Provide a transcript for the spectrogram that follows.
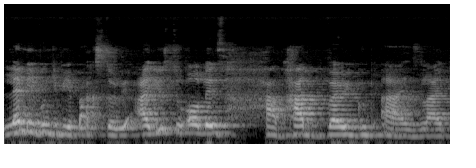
let me even give you a backstory i used to always have had very good eyes like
